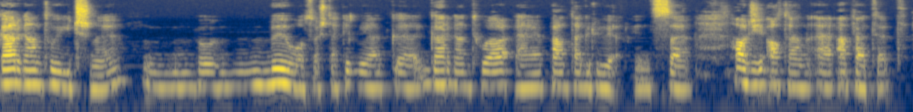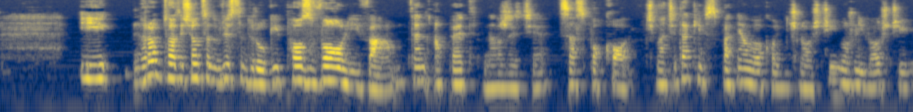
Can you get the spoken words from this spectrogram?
gargantuiczny. By- Było coś takiego jak e, gargantua e, pantagruel, więc e, chodzi o ten apetyt. I rok 2022 pozwoli Wam ten apetyt na życie zaspokoić. Macie takie wspaniałe okoliczności i możliwości,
